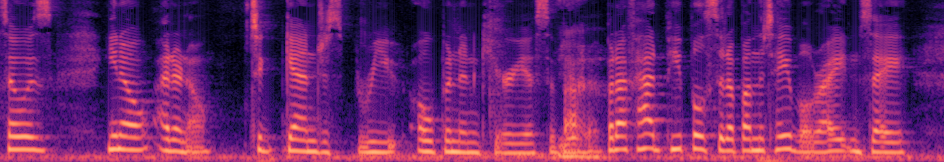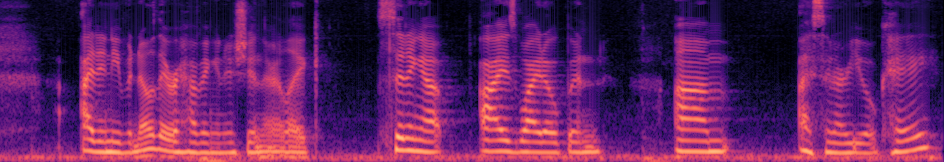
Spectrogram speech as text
So it was, you know, I don't know. To again, just be open and curious about Yeah. it. But I've had people sit up on the table, right, and say, I didn't even know they were having an issue. And they're like sitting up, eyes wide open. Um, I said, Are you okay?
